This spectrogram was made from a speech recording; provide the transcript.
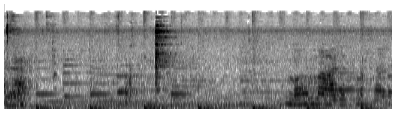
Maalat? Mga maalat masyado.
